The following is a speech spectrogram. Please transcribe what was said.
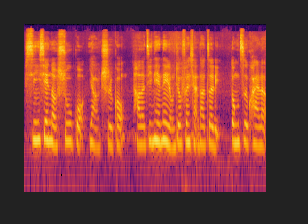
新鲜的蔬果要吃够。好了，今天内容就分享到这里，冬至快乐！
